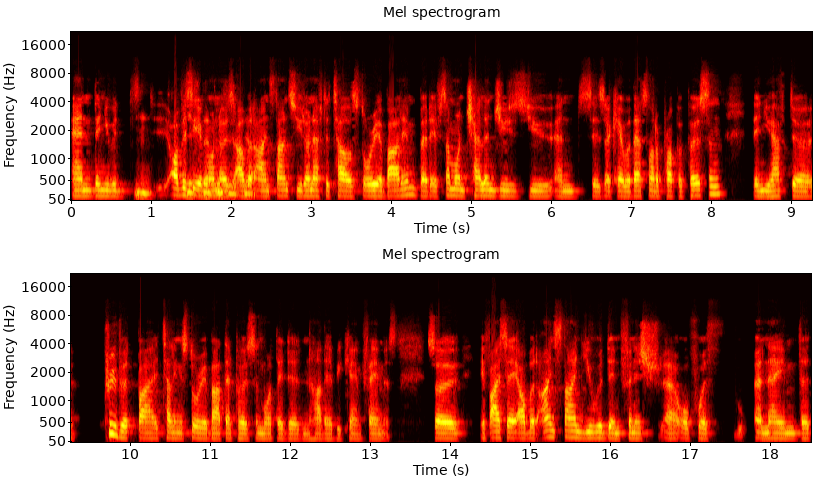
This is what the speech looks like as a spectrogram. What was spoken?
and then you would mm. obviously yes, everyone knows Albert yeah. Einstein, so you don't have to tell a story about him. But if someone challenges you and says, "Okay, well that's not a proper person," then you have to prove it by telling a story about that person, what they did, and how they became famous. So if I say Albert Einstein, you would then finish uh, off with a name that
